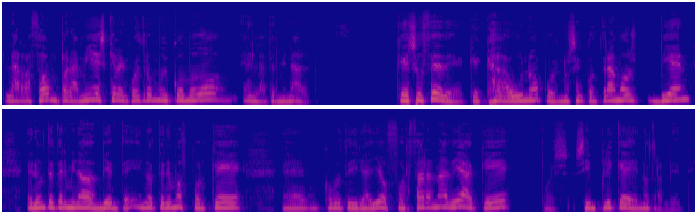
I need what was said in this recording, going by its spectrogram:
La razón para mí es que me encuentro muy cómodo en la terminal. ¿Qué sucede? Que cada uno pues, nos encontramos bien en un determinado ambiente y no tenemos por qué, eh, como te diría yo, forzar a nadie a que pues, se implique en otro ambiente.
